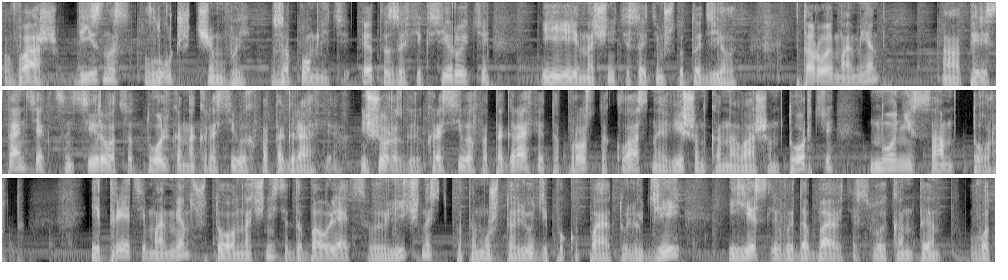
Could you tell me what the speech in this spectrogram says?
ваш бизнес лучше, чем вы. Запомните это, зафиксируйте и начните с этим что-то делать. Второй момент — а, перестаньте акцентироваться только на красивых фотографиях. Еще раз говорю, красивая фотография это просто классная вишенка на вашем торте, но не сам торт. И третий момент, что начните добавлять свою личность, потому что люди покупают у людей, и если вы добавите свой контент вот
